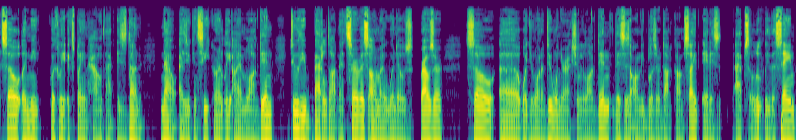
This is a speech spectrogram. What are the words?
So let me quickly explain how that is done. Now, as you can see, currently I am logged in to the battle.net service on my Windows browser so uh, what you want to do when you're actually logged in, this is on the blizzard.com site. It is absolutely the same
